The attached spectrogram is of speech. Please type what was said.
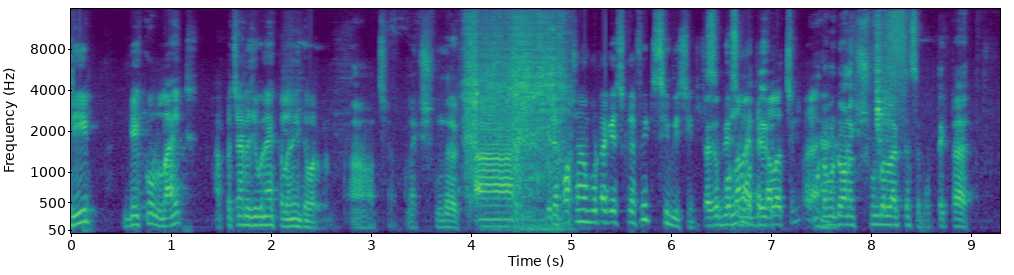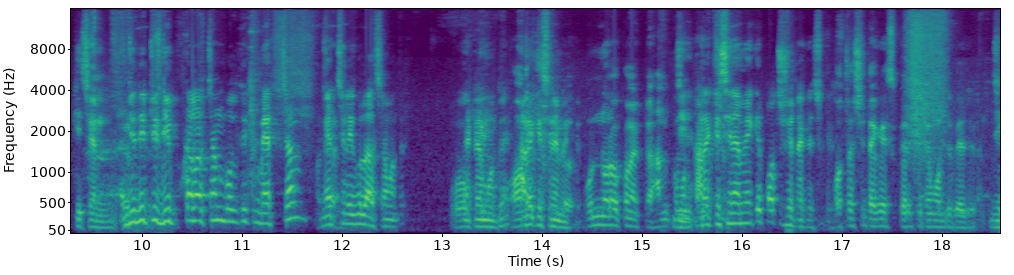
ডিপ ডেকোর লাইট আপনি চারে জীবনে এক কালার নিতে পারবেন। আচ্ছা অনেক সুন্দর আর এটা পঁচানব্বই টাকা স্কোয়ার ফিট সিবিসি বললাম একটা কালার ছিল হ্যাঁ। মোটামুটি অনেক সুন্দর লাগতেছে প্রত্যেকটা। কিচেন যদি একটু ডিপ কালার চান বলতে কি ম্যাট চান? ম্যাট চান এগুলো আছে আমাদের। এটার মধ্যে। আরেকটা ceramic অন্যরকম একটা আনকমন আর একটা সিরামিকের পঁচাশি টাকা স্কোয়ার পঁচাশি টাকা স্কোয়ার ফিটের মধ্যে পেয়ে যাবেন। জি।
